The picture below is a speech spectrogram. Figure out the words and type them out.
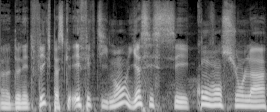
de Netflix, parce qu'effectivement, il y a ces, ces conventions-là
